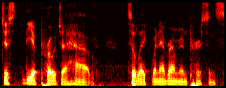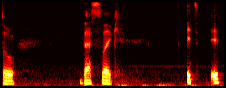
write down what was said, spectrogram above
just the approach I have to like whenever I'm in person. So that's like it's it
